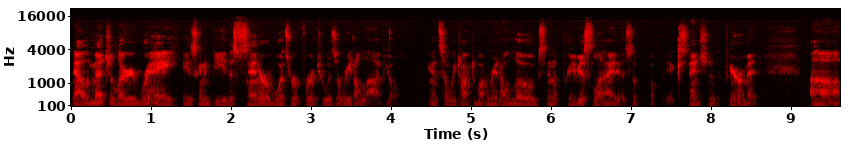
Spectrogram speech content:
Now, the medullary ray is going to be the center of what's referred to as a renal lobule. And so we talked about renal lobes in the previous slide as an extension of the pyramid. Uh,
